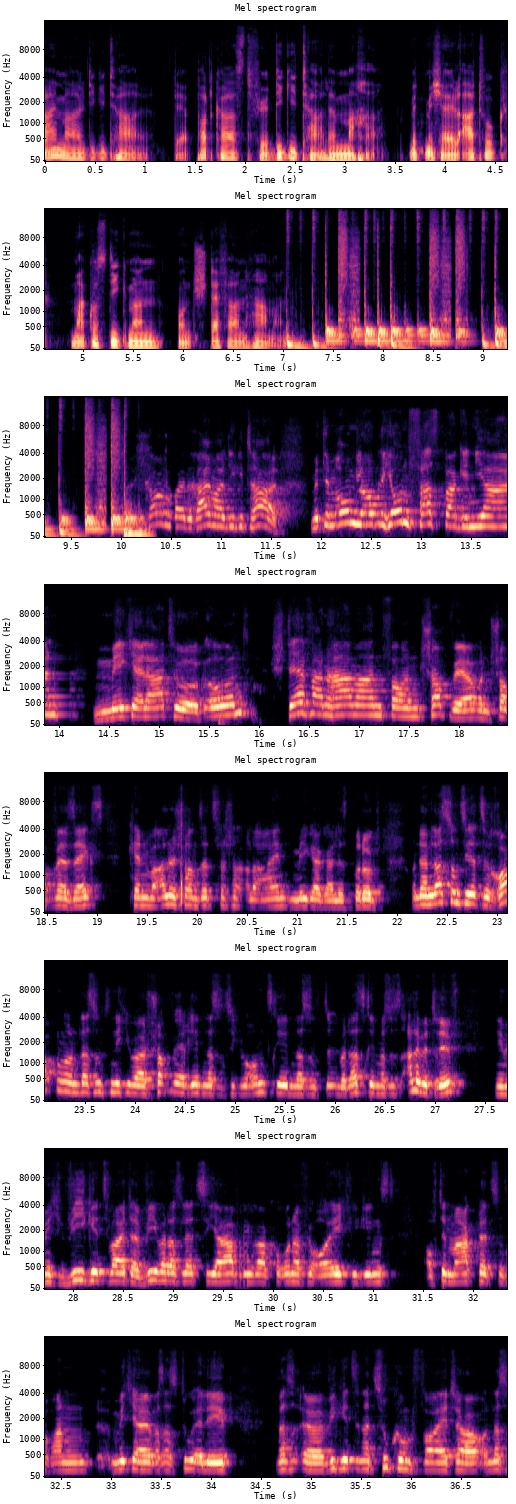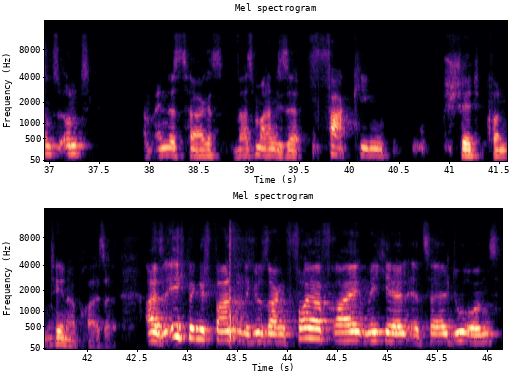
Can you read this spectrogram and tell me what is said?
Dreimal Digital, der Podcast für digitale Macher mit Michael Artuk, Markus Diekmann und Stefan Hamann. Willkommen bei Dreimal Digital mit dem unglaublich unfassbar genialen Michael Artuk und Stefan Hamann von Shopware und Shopware 6 kennen wir alle schon, setzen wir schon alle ein. Mega geiles Produkt. Und dann lasst uns jetzt rocken und lasst uns nicht über Shopware reden, lasst uns nicht über uns reden, lasst uns über das reden, was uns alle betrifft. Nämlich, wie geht's weiter? Wie war das letzte Jahr? Wie war Corona für euch? Wie ging's auf den Marktplätzen voran? Michael, was hast du erlebt? Was, äh, wie geht's in der Zukunft weiter? Und lass uns, und am Ende des Tages, was machen diese fucking shit Containerpreise? Also, ich bin gespannt und ich würde sagen, feuerfrei. Michael, erzähl du uns,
